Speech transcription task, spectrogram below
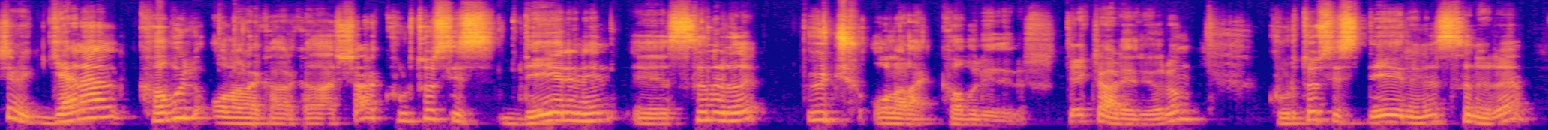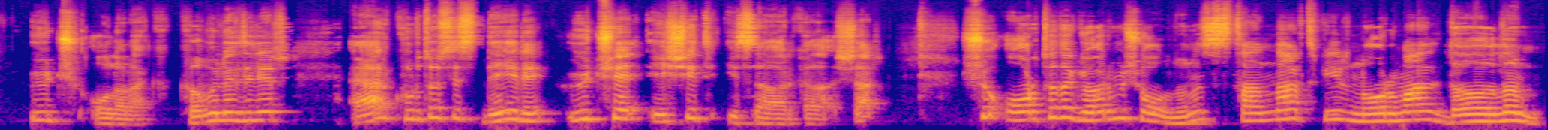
Şimdi genel kabul olarak arkadaşlar kurtosis değerinin e, sınırı 3 olarak kabul edilir. Tekrar ediyorum. Kurtosis değerinin sınırı 3 olarak kabul edilir. Eğer kurtosis değeri 3'e eşit ise arkadaşlar şu ortada görmüş olduğunuz standart bir normal dağılım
